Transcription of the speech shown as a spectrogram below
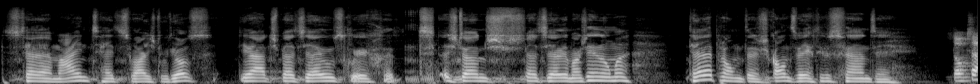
Das Tele M1 hat zwei Studios, die werden speziell ausgerichtet. Es stehen spezielle Maschinen rum. Teleprompter ist ganz wichtig fürs Fernsehen. Da seht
